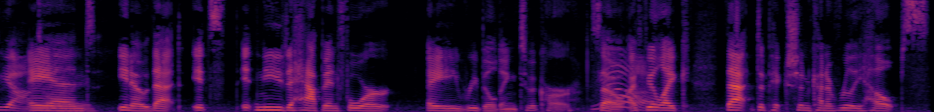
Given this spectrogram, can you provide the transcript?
Yeah, and totally. you know that it's it needed to happen for a rebuilding to occur. So I feel like that depiction kind of really helps.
